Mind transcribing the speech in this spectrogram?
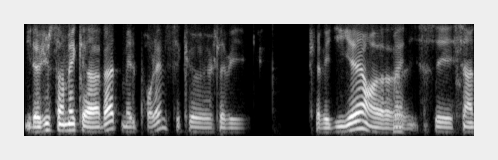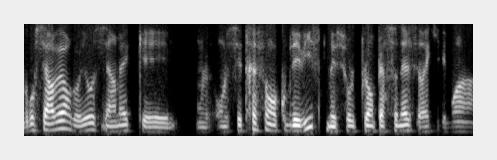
Il a juste un mec à abattre, mais le problème, c'est que je l'avais, l'avais dit hier, euh, Ouais. c'est, un gros serveur, Goyo. C'est un mec qui est, on, le- on le sait très fort en Coupe Davis, mais sur le plan personnel, c'est vrai qu'il est moins,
